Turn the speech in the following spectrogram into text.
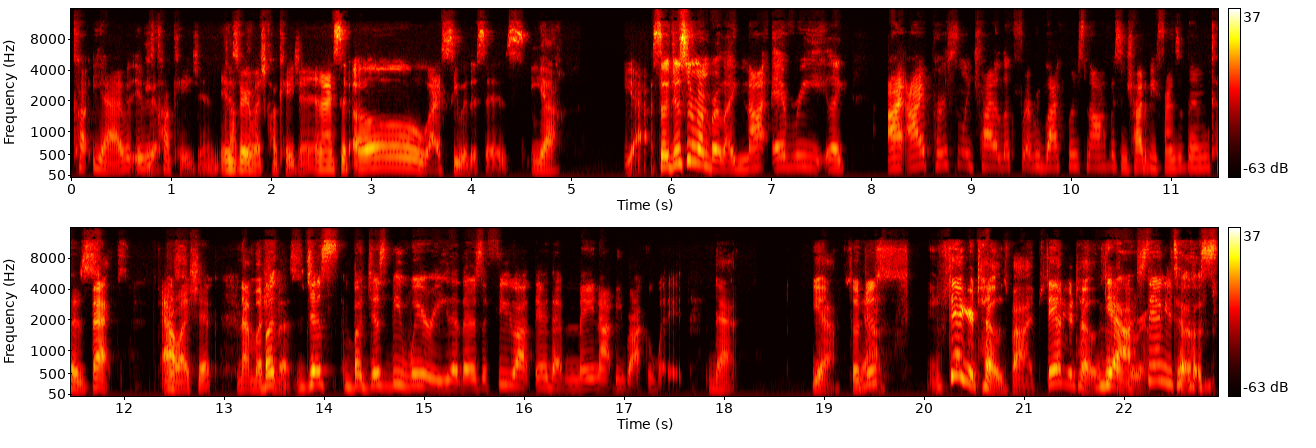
ca- yeah, it, it was Yeah. Caucasian. It was very much Caucasian, and I said, "Oh, I see what this is." Yeah, Yeah. So just remember, like, not every like, I I personally try to look for every black person in the office and try to be friends with them because facts. allyship. Not much but of us. just but just be wary that there's a few out there that may not be rocking with it. That. Yeah. So Yeah. just stay on your toes, vibe. Stay on your toes. Yeah, stay on your toes.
